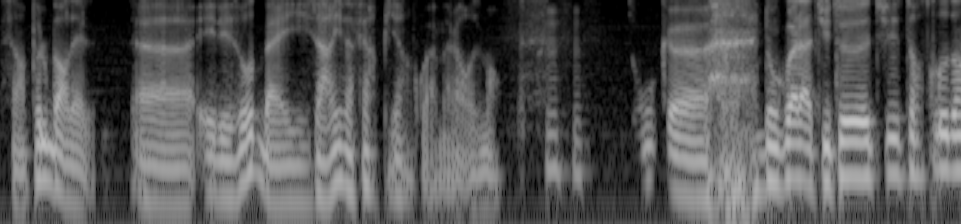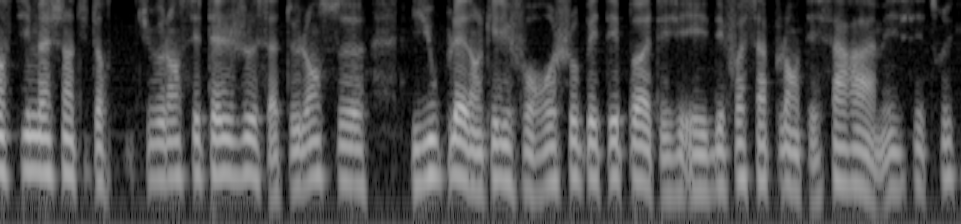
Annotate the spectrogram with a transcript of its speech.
C'est un peu le bordel. et les autres, bah, ils arrivent à faire pire, quoi, malheureusement. donc, donc voilà, tu te, tu te retrouves dans Steam machin, tu, te, tu veux lancer tel jeu, ça te lance Uplay dans lequel il faut rechoper tes potes, et, et, des fois ça plante, et ça rame, et ces trucs.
